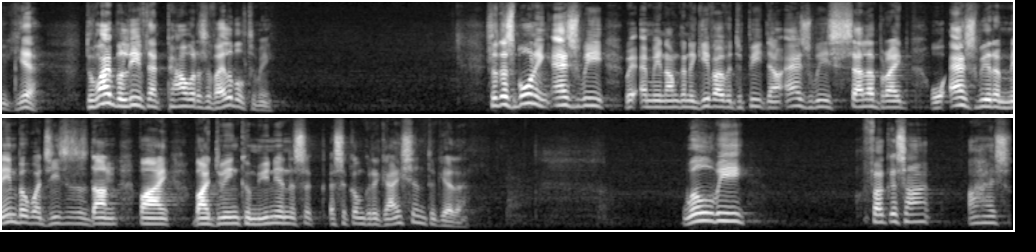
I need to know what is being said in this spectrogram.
to here. Do I believe that power is available to me? So this morning, as we, I mean, I'm going to give over to Pete now, as we celebrate or as we remember what Jesus has done by, by doing communion as a, as a congregation together. Will we focus our eyes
